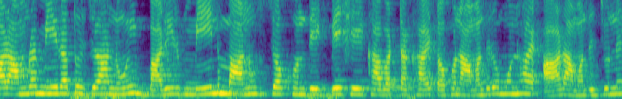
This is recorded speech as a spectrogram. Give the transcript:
আর আমরা মেয়েরা তো জানোই, বাড়ির মেন মানুষ যখন দেখবে, সেই খাবারটা খায়, তখন আমাদেরও মনে হয়, আর আমাদের জন্য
